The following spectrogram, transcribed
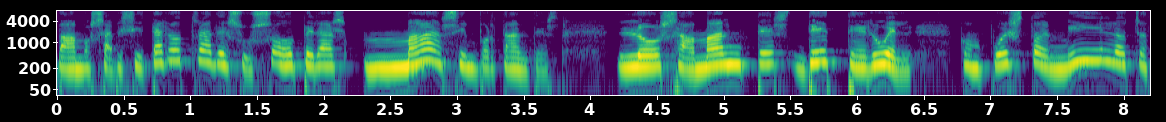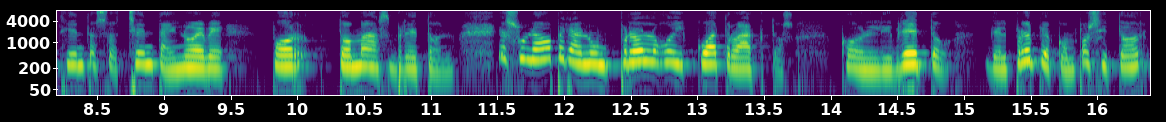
Vamos a visitar otra de sus óperas más importantes, Los Amantes de Teruel, compuesto en 1889 por Tomás Breton. Es una ópera en un prólogo y cuatro actos, con libreto del propio compositor,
